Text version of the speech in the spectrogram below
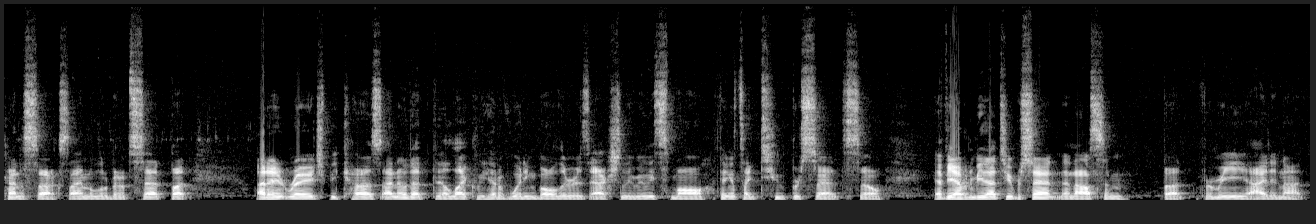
kind of sucks. I am a little bit upset, but I didn't rage because I know that the likelihood of winning Baldur is actually really small. I think it's like 2%, so if you happen to be that 2%, then awesome. But for me, I did not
